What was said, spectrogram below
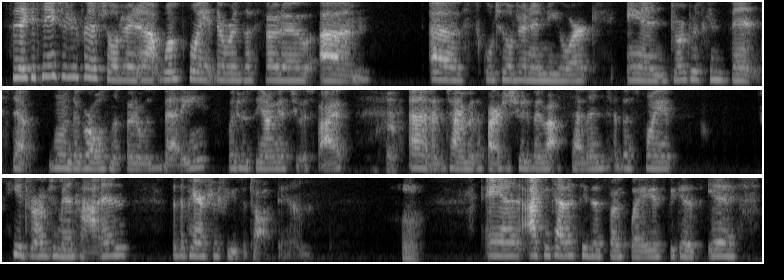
So they continued searching for their children, and at one point there was a photo um, of school children in New York, and George was convinced that one of the girls in the photo was Betty, which was the youngest, who was five. Okay. Um, at the time of the fire, so she would have been about seven at this point. He drove to Manhattan, but the parents refused to talk to him. Huh. And I can kind of see this both ways because if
